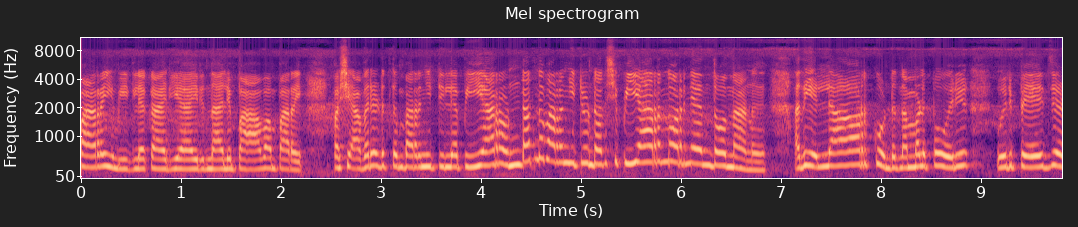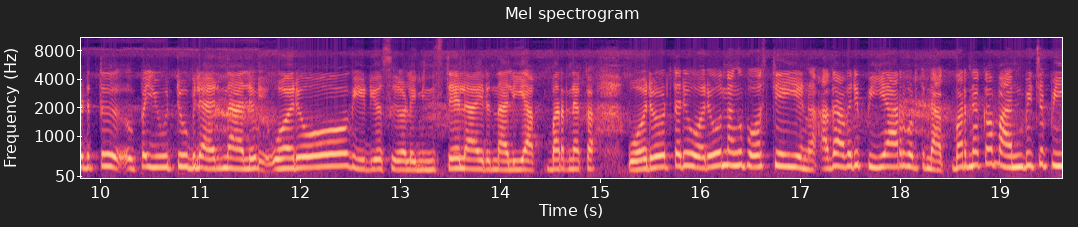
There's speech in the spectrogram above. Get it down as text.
പറയും വീട്ടിലെ കാര്യമായിരുന്നാലും പാവം പറയും. പക്ഷെ അവരെടുത്തും പറഞ്ഞിട്ടില്ല. പി ആർ ഉണ്ടെന്ന് പറഞ്ഞിട്ടുണ്ട്. പക്ഷെ പി ആർ എന്ന് പറഞ്ഞാൽ എന്തോന്നാണ്? അത് എല്ലാവർക്കും ഉണ്ട്. നമ്മളിപ്പോൾ ഒരു ഒരു പേജ് എടുത്ത് ഇപ്പോൾ യൂട്യൂബിലായിരുന്നാലും ഓരോ വീഡിയോസുകളും ഇൻസ്റ്റയിലായിരുന്നാലും ഈ അക്ബറിനൊക്കെ ഓരോരുത്തരും ഓരോന്നങ്ങ് പോസ്റ്റ് ചെയ്യാണ്. അത് അവർ പി ആർ കൊടുത്തിട്ടുണ്ട്. അക്ബറിനൊക്കെ വൻപിച്ച പി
